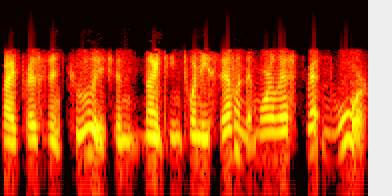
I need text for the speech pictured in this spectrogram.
by President Coolidge in 1927 that more or less threatened war.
